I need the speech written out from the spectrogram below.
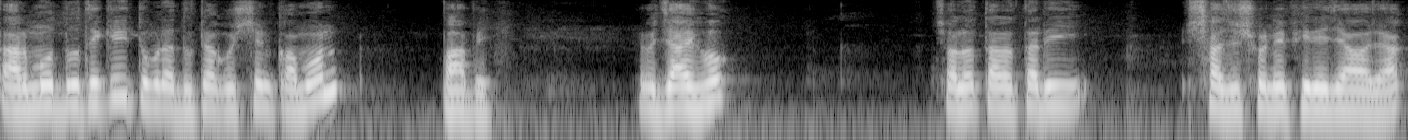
তার মধ্য থেকেই তোমরা দুটো কোশ্চেন কমন পাবে। এবার যাই হোক, চলো তাড়াতাড়ি সাজেশনে ফিরে যাওয়া যাক।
